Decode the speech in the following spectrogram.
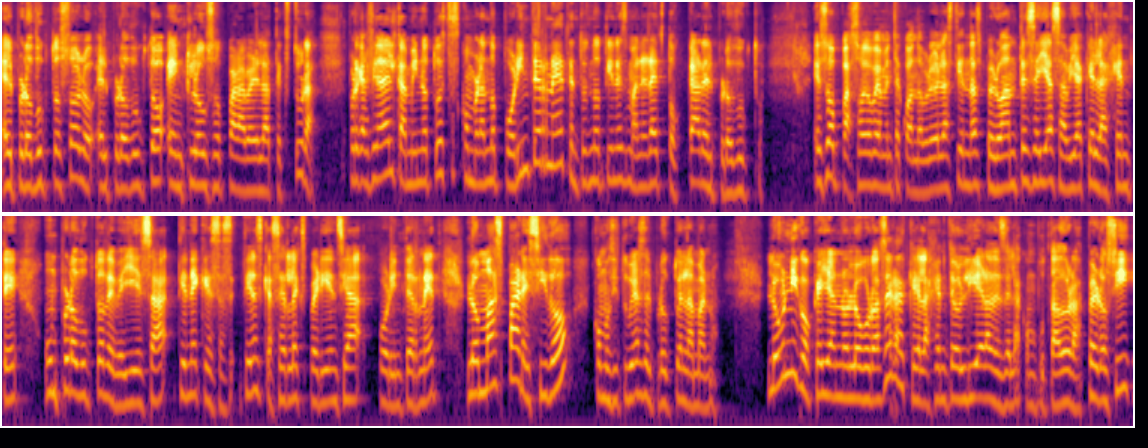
el producto solo, el producto en close-up para ver la textura. Porque al final del camino tú estás comprando por internet, entonces no tienes manera de tocar el producto. Eso pasó obviamente cuando abrió las tiendas, pero antes ella sabía que la gente, un producto de belleza, tiene que, tienes que hacer la experiencia por internet lo más parecido como si tuvieras el producto en la mano. Lo único que ella no logró hacer era que la gente oliera desde la computadora, pero sí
